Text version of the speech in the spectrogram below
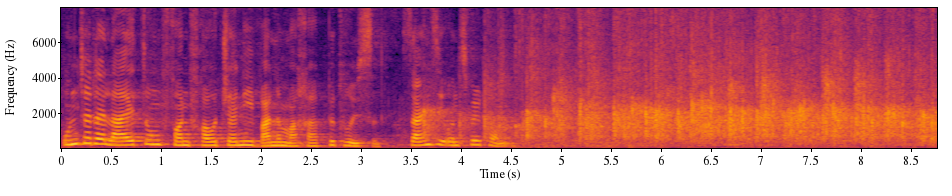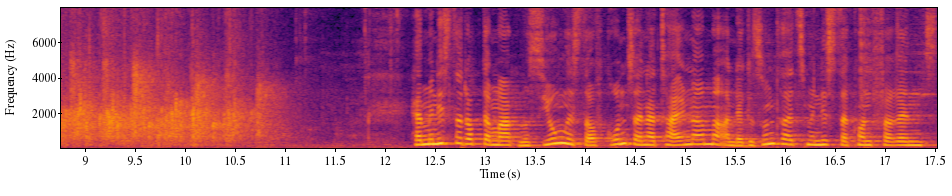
unter der Leitung von Frau Jenny Wannemacher begrüßen. Seien Sie uns willkommen. Herr Minister Dr. Magnus Jung ist aufgrund seiner Teilnahme an der Gesundheitsministerkonferenz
